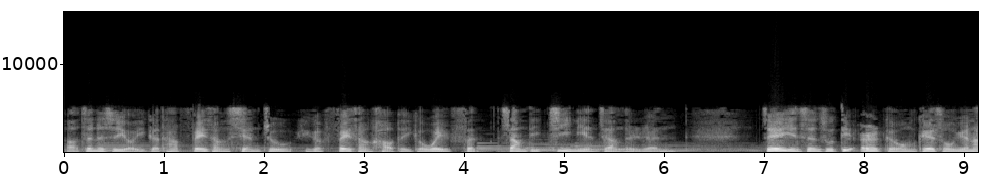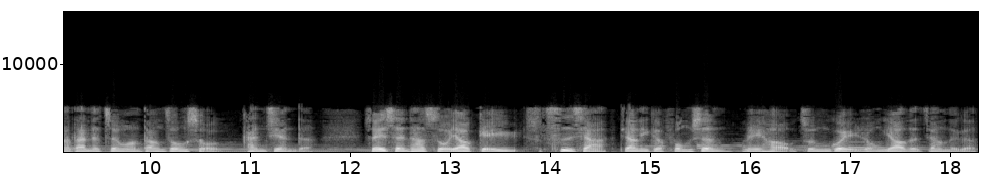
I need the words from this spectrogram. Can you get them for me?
啊，真的是有一个他非常显著、一个非常好的一个位分。上帝纪念这样的人，这也引申出第二个，我们可以从约拿丹的阵亡当中所看见的。所以神他所要给予赐下这样的一个丰盛、美好、尊贵、荣耀的这样的一个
